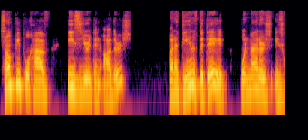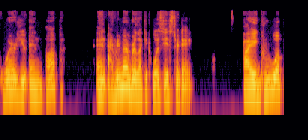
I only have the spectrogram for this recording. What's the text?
Some people have easier than others, but at the end of the day, what matters is where you end up. And I remember like it was yesterday. I grew up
